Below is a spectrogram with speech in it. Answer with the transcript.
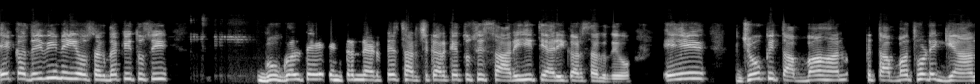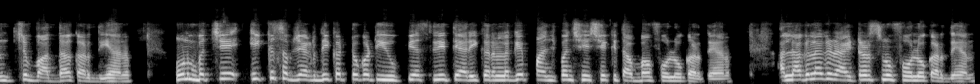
ਇਹ ਕਦੇ ਵੀ ਨਹੀਂ ਹੋ ਸਕਦਾ ਕਿ ਤੁਸੀਂ ਗੂਗਲ ਤੇ ਇੰਟਰਨੈਟ ਤੇ ਸਰਚ ਕਰਕੇ ਤੁਸੀਂ ਸਾਰੀ ਹੀ ਤਿਆਰੀ ਕਰ ਸਕਦੇ ਹੋ। ਇਹ ਜੋ ਕਿਤਾਬਾਂ ਹਨ, ਕਿਤਾਬਾਂ ਤੁਹਾਡੇ ਗਿਆਨ 'ਚ ਵਾਧਾ ਕਰਦੀਆਂ ਹਨ। ਹੁਣ ਬੱਚੇ ਇੱਕ ਸਬਜੈਕਟ ਦੀ ਘੱਟੋ ਘੱਟ ਯੂਪੀਐਸਸੀ ਦੀ ਤਿਆਰੀ ਕਰਨ ਲੱਗੇ 5-5 6-6 ਕਿਤਾਬਾਂ ਫੋਲੋ ਕਰਦੇ ਹਨ। ਅਲੱਗ-ਅਲੱਗ ਰਾਈਟਰਸ ਨੂੰ ਫੋਲੋ ਕਰਦੇ ਹਨ।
